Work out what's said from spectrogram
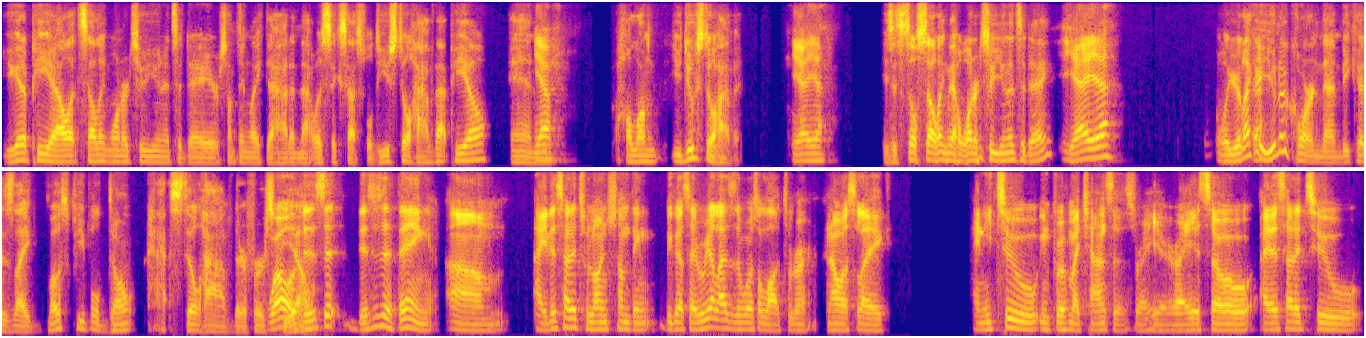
you get a PL, it's selling one or two units a day or something like that, and that was successful. Do you still have that PL? And yeah, how long you do still have it? Yeah, yeah. Is it still selling that one or two units a day? Yeah, yeah. Well, you're like a unicorn then, because like most people don't ha- still have their first. Well, PL. this is this is a thing. Um, I decided to launch something because I realized there was a lot to learn, and I was like, I need to improve my chances right here, right? So I decided to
